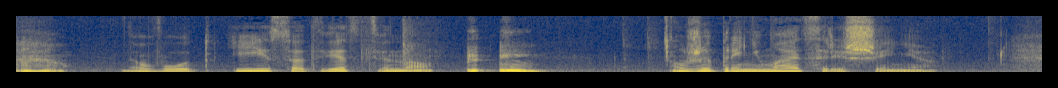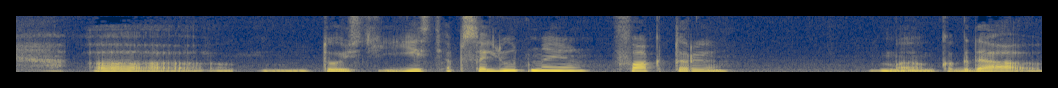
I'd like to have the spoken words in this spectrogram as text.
Угу. Вот. И, соответственно, уже принимается решение. Э, то есть есть абсолютные факторы, когда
